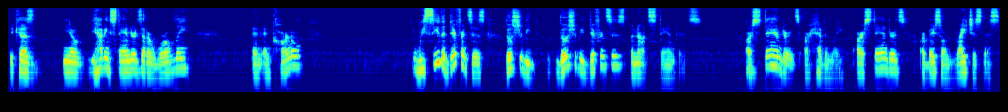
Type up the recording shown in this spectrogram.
Because, you know, having standards that are worldly and, and carnal, we see the differences. Those should be those should be differences, but not standards. Our standards are heavenly. Our standards are based on righteousness,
